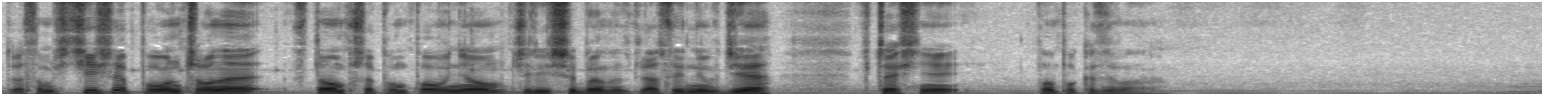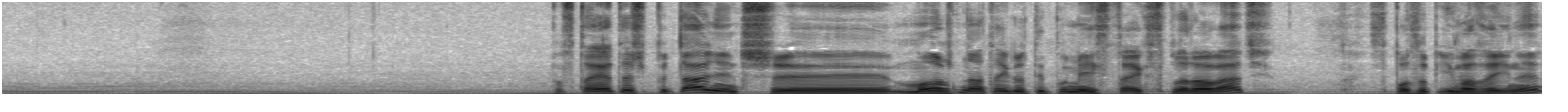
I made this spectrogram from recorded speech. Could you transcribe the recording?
Które są ściśle połączone z tą przepompownią, czyli szybą wentylacyjną, gdzie wcześniej Wam pokazywałem. Powstaje też pytanie, czy można tego typu miejsca eksplorować w sposób inwazyjny?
